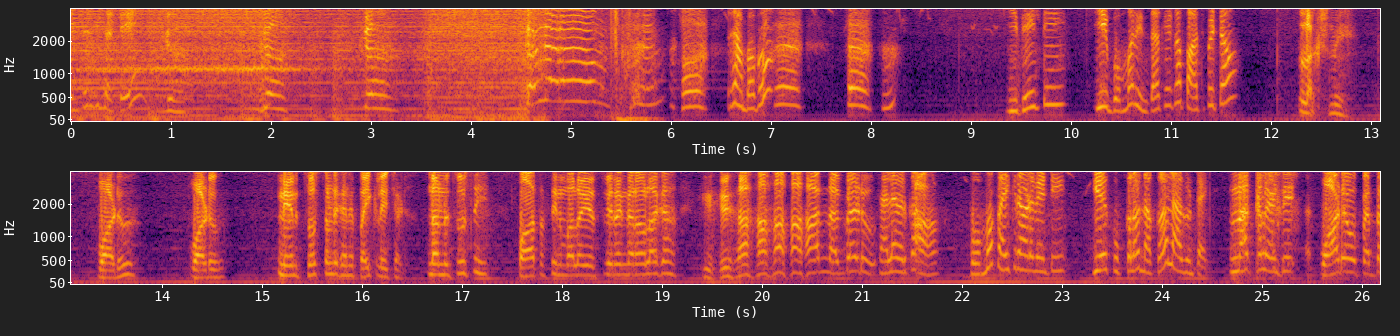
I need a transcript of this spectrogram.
ఏం జరిగిందంటే రాంబాబు ఇదేంటి? ఈ బొమ్మను ఇందాకేగా పాతి పెట్టాం లక్ష్మి వాడు వాడు. నేను చూస్తుండగానే పైకి లేచాడు. నన్ను చూసి పాత సినిమాలో ఎస్వి రంగారావు లాగా నవ్వాడు. బొమ్మ పైకి రావడం ఏంటి? ఏ కుక్కలో నక్కలో లాగుంటాయి. నక్కలేంటి? వాడే ఓ పెద్ద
